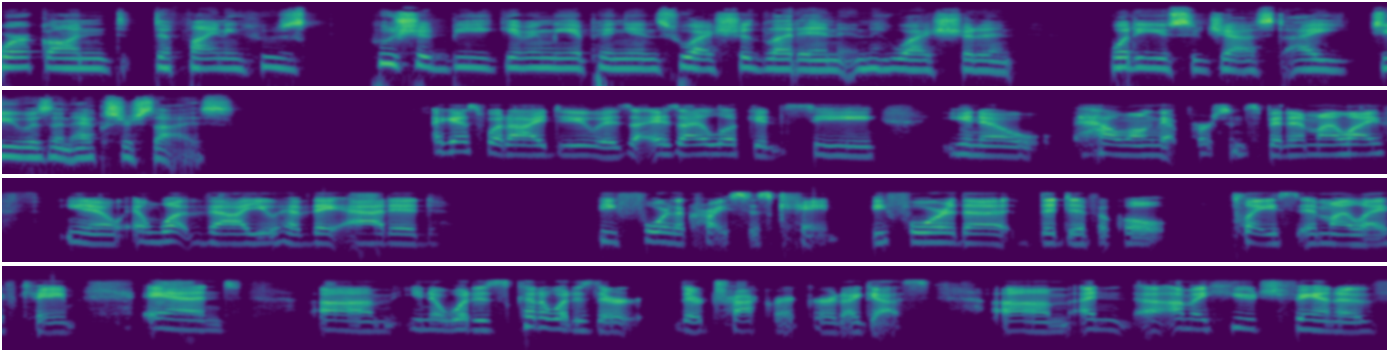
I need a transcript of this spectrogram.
work on d- defining who's who should be giving me opinions, who I should let in, and who I shouldn't," what do you suggest I do as an exercise? I guess what I do is as I look and see, you know, how long that person's been in my life, you know, and what value have they added before the crisis came, before the the difficult place in my life came, and um, you know what is kind of what is their their track record i guess um, and i'm a huge fan of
